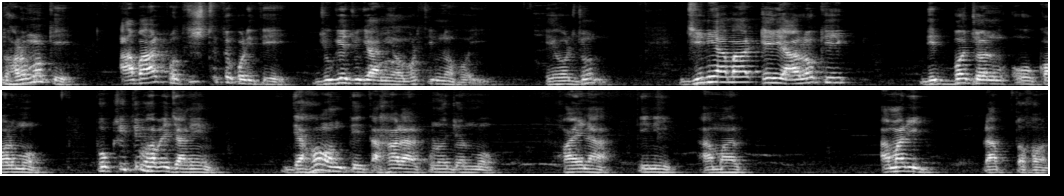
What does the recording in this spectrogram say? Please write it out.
ধর্মকে আবার প্রতিষ্ঠিত করিতে যুগে যুগে আমি অবতীর্ণ হই। হে অর্জুন, যিনি আমার এই অলৌকিক দিব্য জন্ম ও কর্ম প্রকৃতিভাবে জানেন, দেহ অন্তে তাহার আর পুনর্জন্ম হয় না, তিনি আমার, আমারই প্রাপ্ত হন,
